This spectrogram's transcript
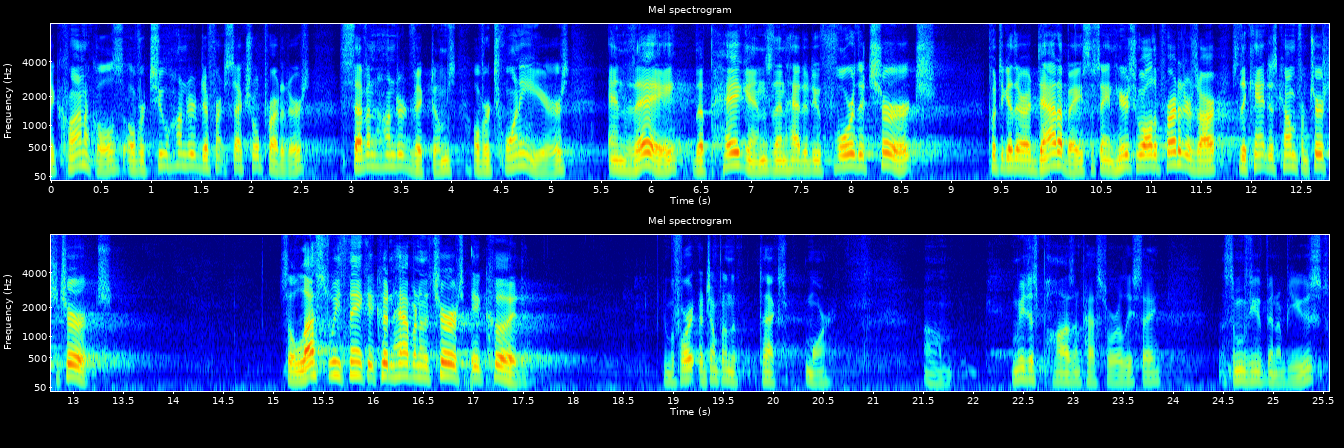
it chronicles over 200 different sexual predators, 700 victims over 20 years, and they, the pagans, then had to do for the church, put together a database of saying, here's who all the predators are, so they can't just come from church to church. So, lest we think it couldn't happen in the church, it could. And before I jump on the text more, um, let me just pause and pastorally say some of you have been abused,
